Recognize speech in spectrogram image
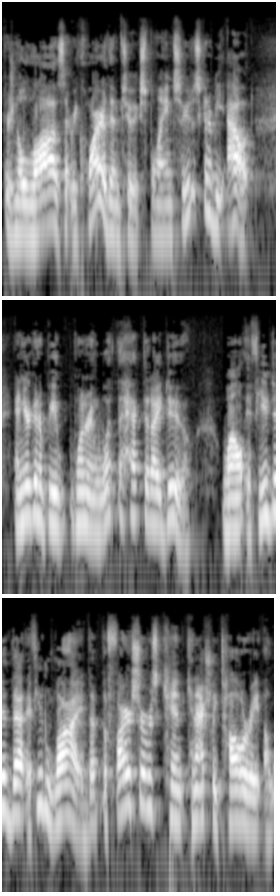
There's no laws that require them to explain, so you're just going to be out and you're going to be wondering, what the heck did I do? Well, if you did that, if you lied, that the fire service can, can actually tolerate a,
